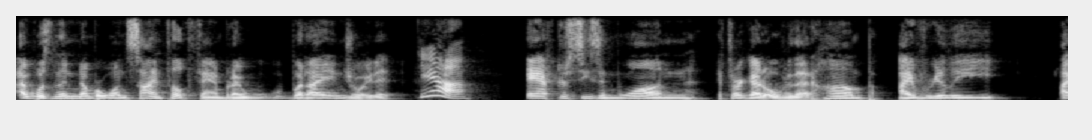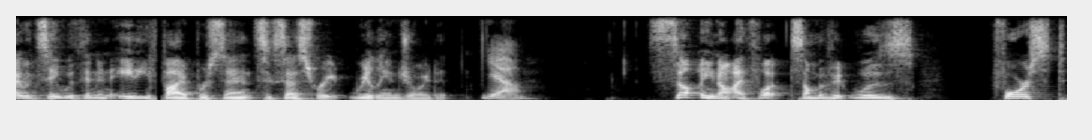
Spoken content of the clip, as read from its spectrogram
I wasn't the number one Seinfeld fan, but I but I enjoyed it. Yeah. After season one, after I got over that hump, I really I would say within an 85% success rate, really enjoyed it. Yeah. So, you know, I thought some of it was forced,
